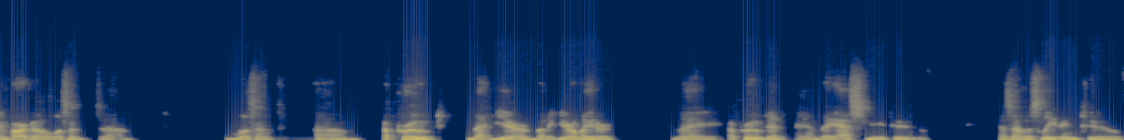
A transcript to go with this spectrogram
embargo wasn't uh, wasn't um, approved that year, but a year later they approved it and they asked me to, as I was leaving, to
